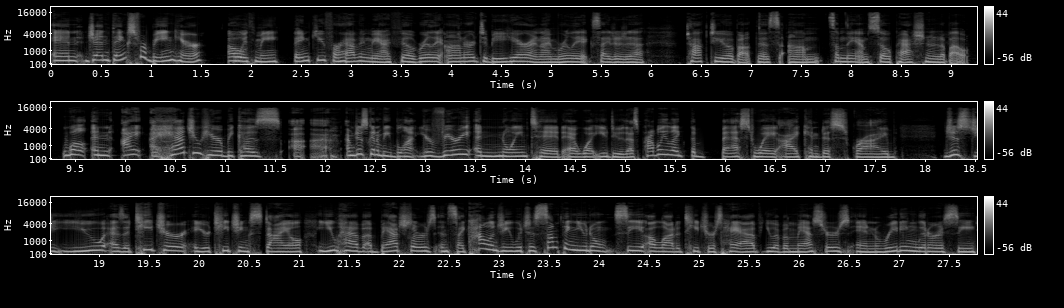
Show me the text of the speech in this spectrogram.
And Jen, thanks for being here Oh, with me. Thank you for having me. I feel really honored to be here, and I'm really excited to talk to you about this, um, something I'm so passionate about. Well, and I, I had you here because uh, I'm just going to be blunt. You're very anointed at what you do. That's probably like the best way I can describe just you as a teacher, your teaching style. You have a bachelor's in psychology, which is something you don't see a lot of teachers have. You have a master's in reading literacy.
